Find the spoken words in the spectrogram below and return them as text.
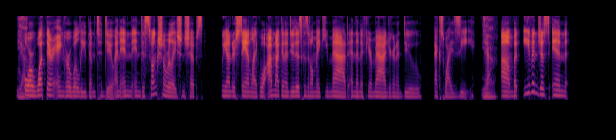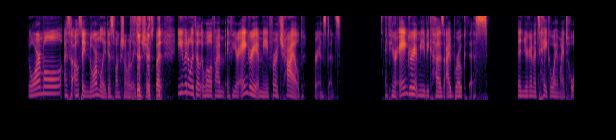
Yeah. or what their anger will lead them to do. And in in dysfunctional relationships, we understand like, well, I'm not going to do this because it'll make you mad and then if you're mad, you're going to do XYZ. yeah. Um, but even just in normal, I'll say normally dysfunctional relationships, but even with, a, well, if I'm, if you're angry at me for a child, for instance, if you're angry at me because I broke this, then you're going to take away my toy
